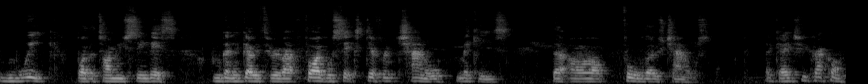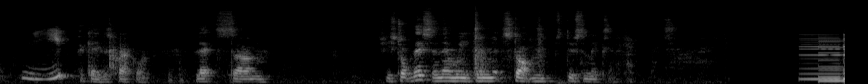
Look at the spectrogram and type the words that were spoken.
week, by the time you see this, I'm going to go through about five or six different channel Mickeys that are for those channels. Okay, should we crack on? Yep. Okay, let's crack on. Let's um. Should we stop this and then we can start and do some mixing? Okay.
